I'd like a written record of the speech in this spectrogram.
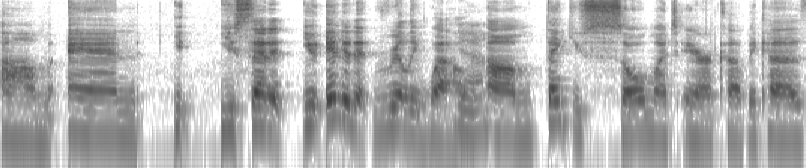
Um, and you, you said it, you ended it really well. Yeah. Um, thank you so much, Erika, because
